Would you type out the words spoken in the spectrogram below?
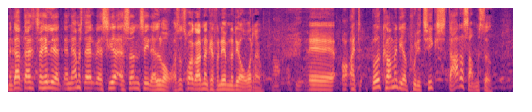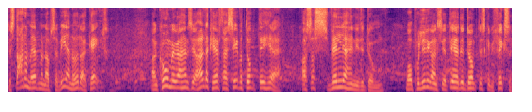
Men der, der er det så heldigt, at nærmest alt, hvad jeg siger, er sådan set alvor. Og så tror jeg godt, man kan fornemme, når det er overdrev. Okay, ja. øh, og at både comedy og politik starter samme sted. Det starter med, at man observerer noget, der er galt. Og en komiker, han siger, hold da kæft, har jeg set, hvor dumt det her er? Og så svælger han i det dumme. Hvor politikeren siger, det her det er dumt, det skal vi fikse.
